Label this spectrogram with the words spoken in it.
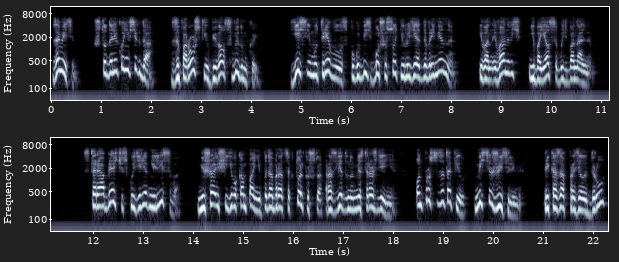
Заметим, что далеко не всегда Запорожский убивал с выдумкой. Если ему требовалось погубить больше сотни людей одновременно, Иван Иванович не боялся быть банальным. Старообрядческую деревню Лисово, мешающую его компании подобраться к только что разведанному месторождению, он просто затопил вместе с жителями, приказав проделать дыру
